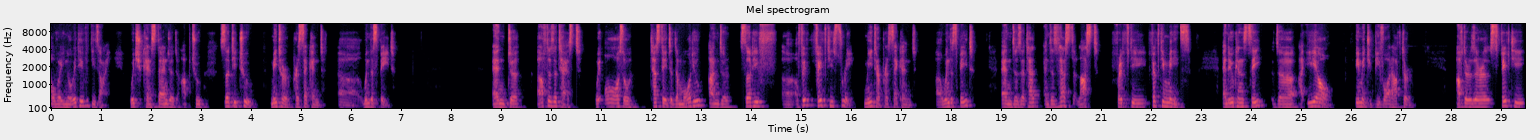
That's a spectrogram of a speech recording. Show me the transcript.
our innovative design, which can standard up to 32 meter per second uh, wind speed and uh, after the test, we also tested the module under 30, uh, 53 meter per second wind speed. And the, and the test lasts 50, 50 minutes. And you can see the EL image before and after. After the 50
